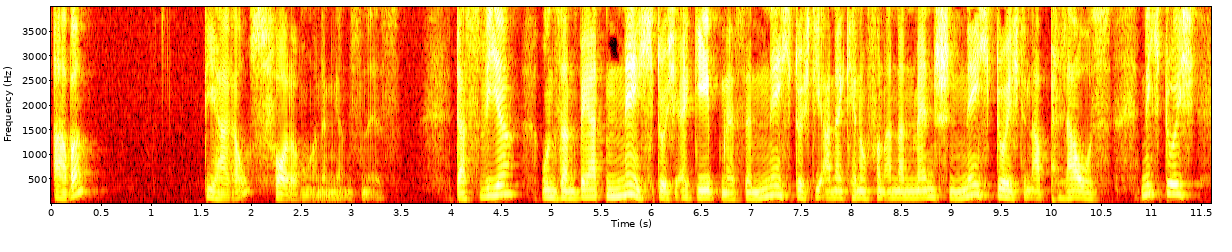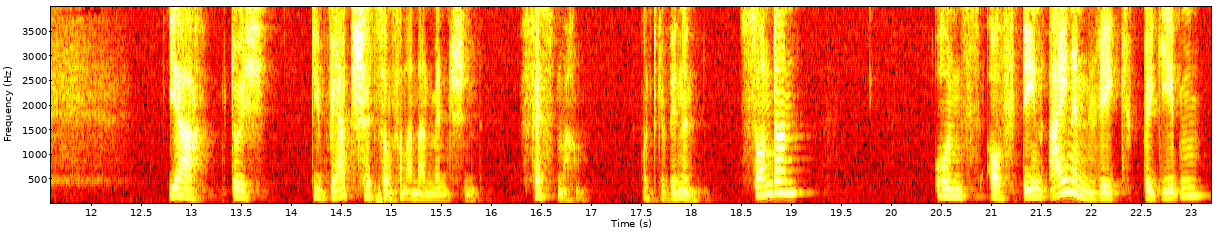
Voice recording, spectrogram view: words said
Aber die Herausforderung an dem Ganzen ist, dass wir unseren Wert nicht durch Ergebnisse, nicht durch die Anerkennung von anderen Menschen, nicht durch den Applaus, nicht durch, ja, durch die Wertschätzung von anderen Menschen festmachen und gewinnen, sondern uns auf den einen Weg begeben,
